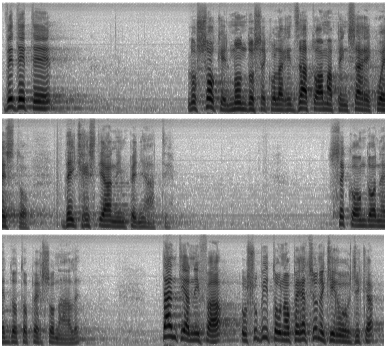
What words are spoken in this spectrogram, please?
Vedete, lo so che il mondo secolarizzato ama pensare questo dei cristiani impegnati. Secondo aneddoto personale. Tanti anni fa ho subito un'operazione chirurgica.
